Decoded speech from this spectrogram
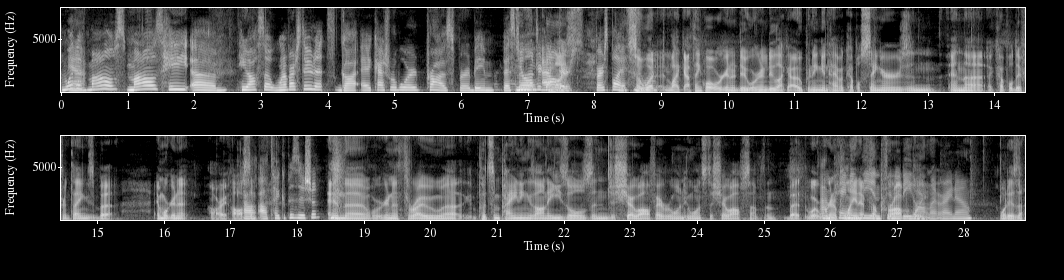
One Yeah. of Miles, Miles, he um he also one of our students got a cash reward prize for being best male $200. actor, Nice. first place. So what? Like I think what we're gonna do, we're gonna do like an opening and have a couple singers and and uh, a couple different things, but and we're gonna. All right, awesome. I'll, I'll take a position. and uh, we're gonna throw uh, put some paintings on easels and just show off everyone who wants to show off something. But we're, we're gonna plan it for Infinity probably Gauntlet right now. what is it?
